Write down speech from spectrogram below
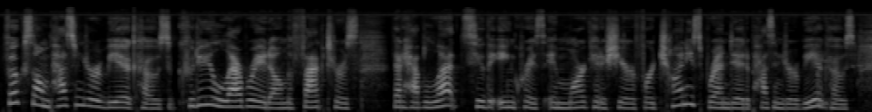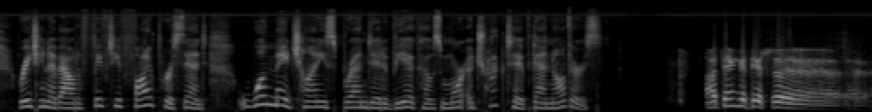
Focus on passenger vehicles. Could you elaborate on the factors that have led to the increase in market share for Chinese branded passenger vehicles, reaching about 55%? What made Chinese branded vehicles more attractive than others? I think this uh, uh,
